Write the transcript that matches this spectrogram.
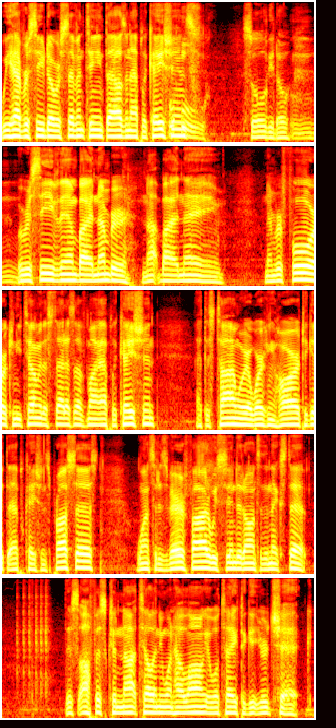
We have received over 17,000 applications. Ooh. Mm-hmm. we receive them by a number, not by a name. Number four, can you tell me the status of my application? At this time, we are working hard to get the applications processed. Once it is verified, we send it on to the next step. This office cannot tell anyone how long it will take to get your check.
